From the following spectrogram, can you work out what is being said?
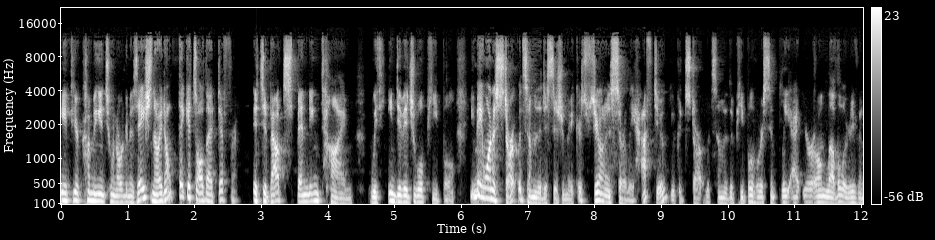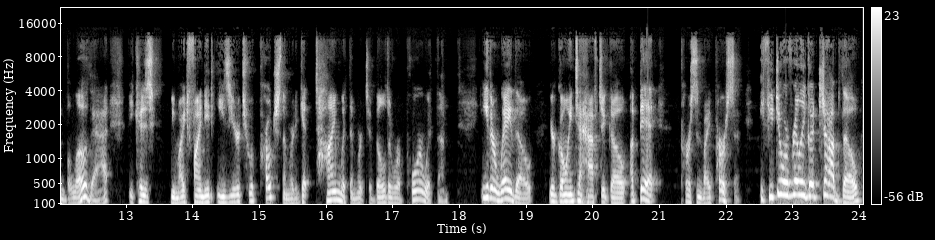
if you're coming into an organization, though, I don't think it's all that different. It's about spending time with individual people. You may want to start with some of the decision makers, but you don't necessarily have to. You could start with some of the people who are simply at your own level or even below that, because you might find it easier to approach them or to get time with them or to build a rapport with them. Either way, though, you're going to have to go a bit person by person. If you do a really good job, though,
